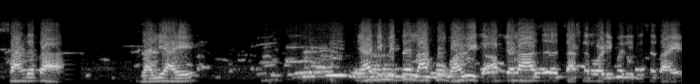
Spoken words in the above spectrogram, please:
सांगता झाली आहे. या निमित्त लाखो भाविक आपल्याला आज चाकरवाडीमध्ये दिसत आहे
